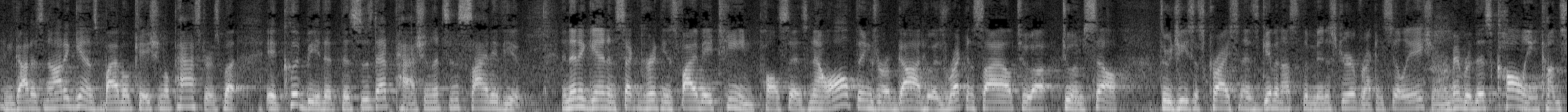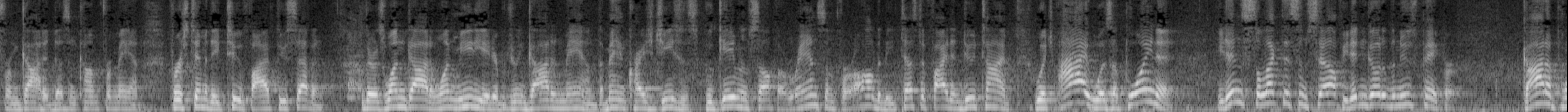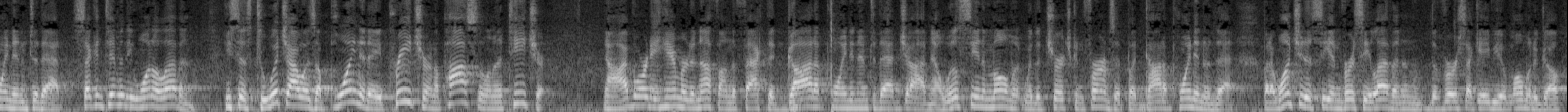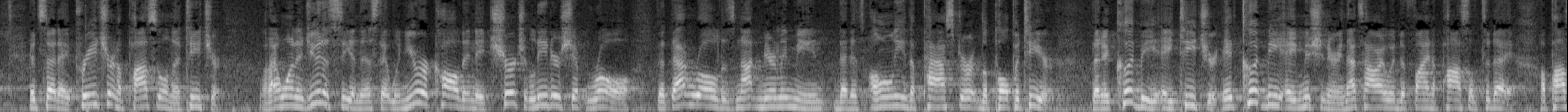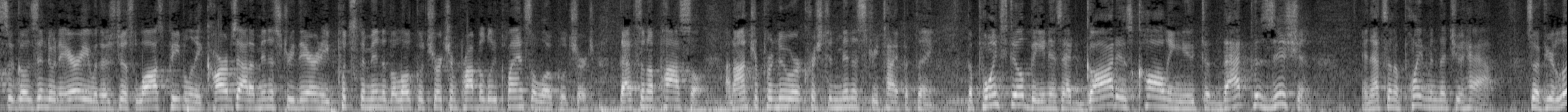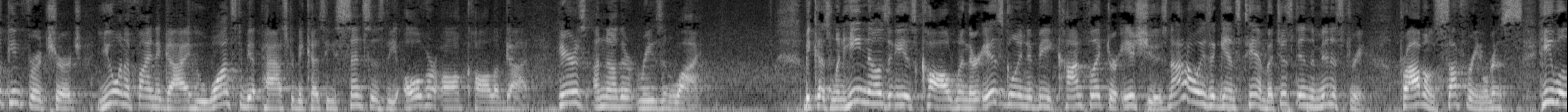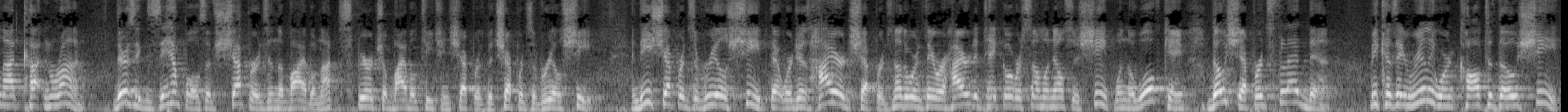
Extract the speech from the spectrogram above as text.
And God is not against bivocational pastors, but it could be that this is that passion that's inside of you. And then again in 2 Corinthians 5:18, Paul says, "Now all things are of God who has reconciled to, uh, to himself through Jesus Christ and has given us the ministry of reconciliation. Remember, this calling comes from God, it doesn't come from man. 1 Timothy 2 5 through 7. For there is one God and one mediator between God and man, the man Christ Jesus, who gave himself a ransom for all to be testified in due time, which I was appointed. He didn't select this himself, he didn't go to the newspaper. God appointed him to that. 2 Timothy 1:11. He says, "To which I was appointed a preacher, an apostle, and a teacher." Now, I've already hammered enough on the fact that God appointed him to that job. Now, we'll see in a moment where the church confirms it, but God appointed him to that. But I want you to see in verse 11, and the verse I gave you a moment ago, it said a preacher, an apostle, and a teacher. What I wanted you to see in this, that when you are called in a church leadership role, that that role does not merely mean that it's only the pastor, the pulpiteer. That it could be a teacher, it could be a missionary, and that's how I would define apostle today. Apostle goes into an area where there's just lost people and he carves out a ministry there and he puts them into the local church and probably plants a local church. That's an apostle, an entrepreneur, Christian ministry type of thing. The point still being is that God is calling you to that position, and that's an appointment that you have. So if you're looking for a church, you want to find a guy who wants to be a pastor because he senses the overall call of God. Here's another reason why. Because when he knows that he is called, when there is going to be conflict or issues, not always against him, but just in the ministry, problems, suffering, we're going to, he will not cut and run. There's examples of shepherds in the Bible, not spiritual Bible teaching shepherds, but shepherds of real sheep. And these shepherds of real sheep that were just hired shepherds, in other words, they were hired to take over someone else's sheep. When the wolf came, those shepherds fled then because they really weren't called to those sheep.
